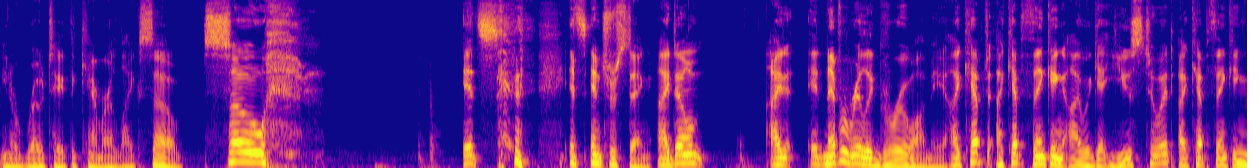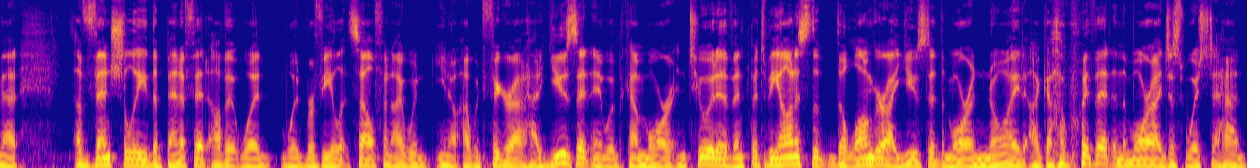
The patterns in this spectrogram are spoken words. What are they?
you know, rotate the camera like so. So it's it's interesting. I don't I it never really grew on me. I kept I kept thinking I would get used to it. I kept thinking that eventually the benefit of it would would reveal itself and I would, you know, I would figure out how to use it and it would become more intuitive. And but to be honest, the the longer I used it, the more annoyed I got with it and the more I just wished I had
